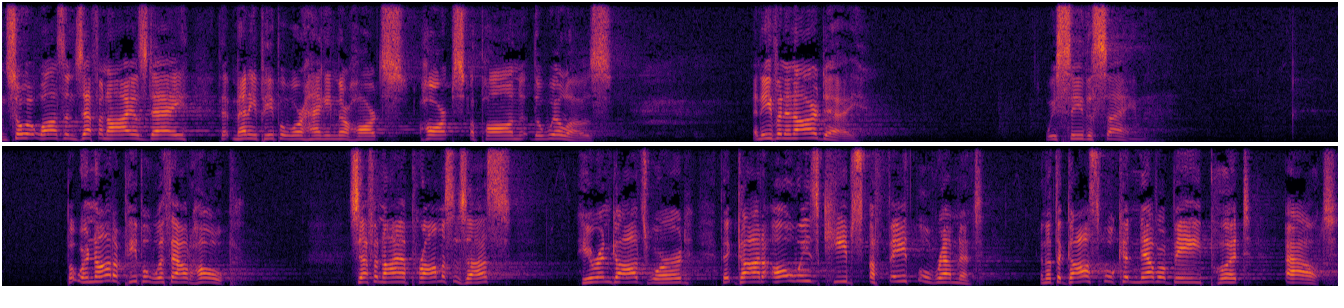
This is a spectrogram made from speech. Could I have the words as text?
And so it was in Zephaniah's day that many people were hanging their hearts, harps upon the willows. And even in our day, we see the same. But we're not a people without hope. Zephaniah promises us here in God's word that God always keeps a faithful remnant and that the gospel can never be put out.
